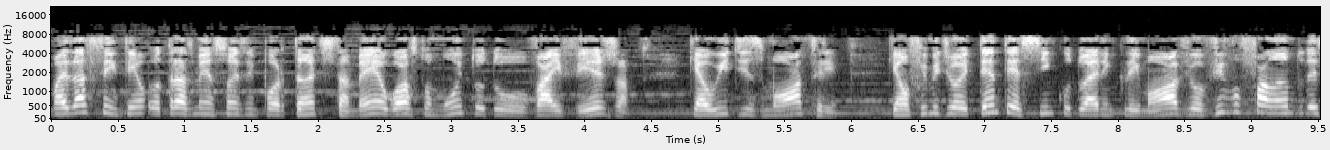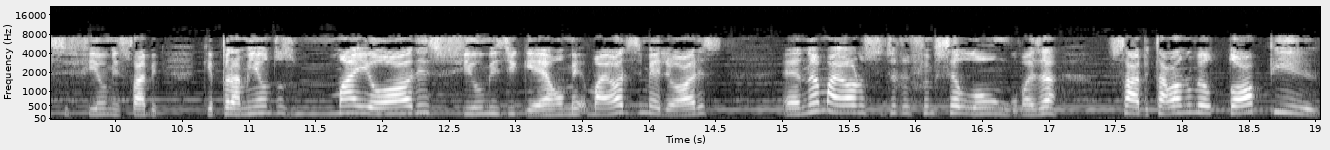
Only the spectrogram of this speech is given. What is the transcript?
Mas assim, tem outras menções importantes também. Eu gosto muito do Vai Veja, que é o Id Smotri, que é um filme de 85 do Erin Klimov. Eu vivo falando desse filme, sabe? Que para mim é um dos maiores filmes de guerra, maiores e melhores. É, não é maior no sentido do filme ser longo, mas é, sabe, tá lá no meu top,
